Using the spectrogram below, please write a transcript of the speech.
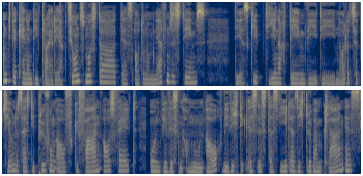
Und wir kennen die drei Reaktionsmuster des autonomen Nervensystems, die es gibt, je nachdem, wie die Neurozeption, das heißt die Prüfung auf Gefahren ausfällt. Und wir wissen auch nun auch, wie wichtig es ist, dass jeder sich darüber im Klaren ist,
